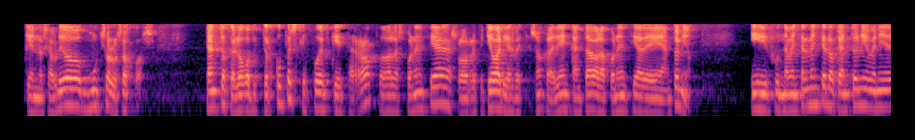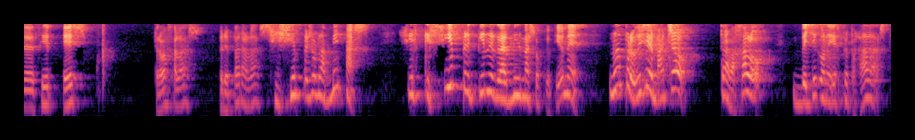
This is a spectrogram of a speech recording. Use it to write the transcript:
que nos abrió mucho los ojos. Tanto que luego Víctor Cupes, que fue el que cerró todas las ponencias, lo repitió varias veces, ¿no? que le había encantado la ponencia de Antonio. Y fundamentalmente lo que Antonio venía a decir es, trabájalas, prepáralas, si siempre son las mismas. Si es que siempre tienes las mismas objeciones. No improvises, macho. Trabájalo. Vete con ellas preparadas.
